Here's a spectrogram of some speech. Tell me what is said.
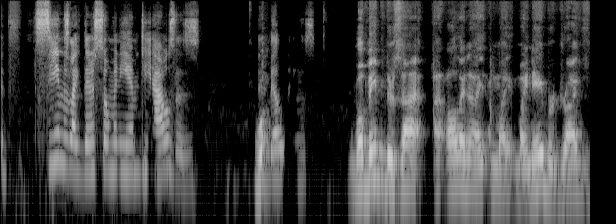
it seems like there's so many empty houses well, buildings. Well, maybe there's that. All I my my neighbor drives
